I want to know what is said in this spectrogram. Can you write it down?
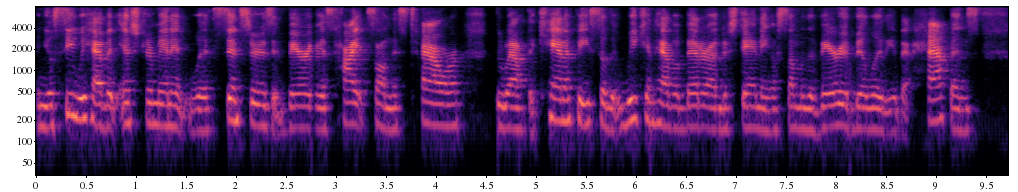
And you'll see we have it instrumented with sensors at various heights on this tower throughout the canopy so that we can have a better understanding of some of the variability that happens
